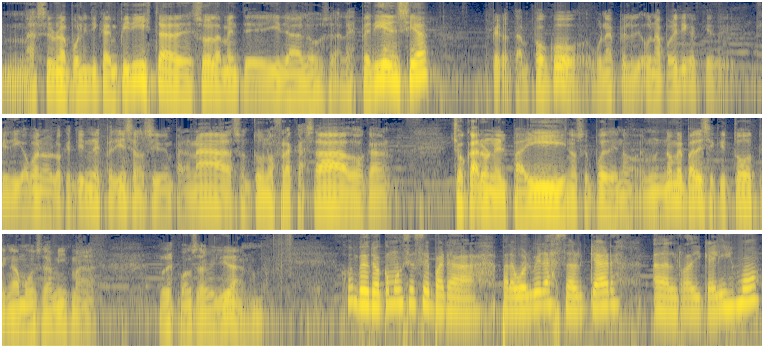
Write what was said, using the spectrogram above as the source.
mm, hacer una política empirista de solamente ir a, los, a la experiencia pero tampoco una, una política que, que diga bueno los que tienen experiencia no sirven para nada son todos unos fracasados acá chocaron el país no se puede no no me parece que todos tengamos la misma responsabilidad. ¿no? Juan Pedro, ¿cómo se hace para, para volver a acercar al radicalismo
